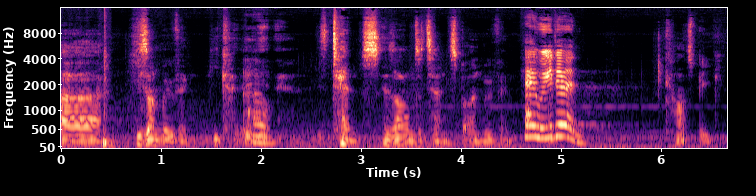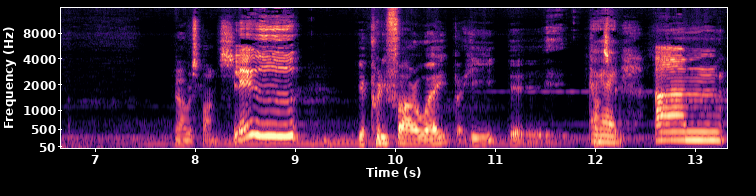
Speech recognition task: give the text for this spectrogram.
uh, he's unmoving. He, ca- Oh. he's tense. His arms are tense, but unmoving. hey, what are you doing? Can't speak. No response. Hello. You're pretty far away, but he, uh, can't Okay. speak. Um,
